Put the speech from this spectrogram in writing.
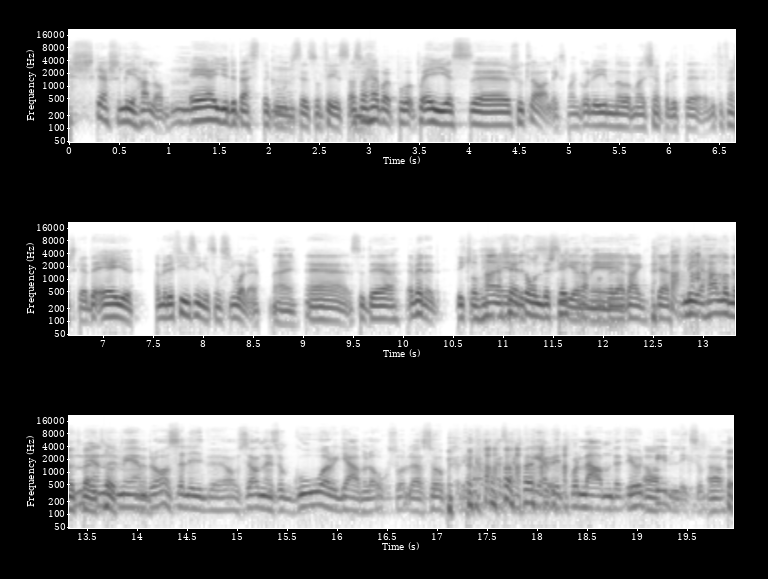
färska geléhallon är ju det bästa godiset som finns. Alltså här bara på, på Ejes eh, choklad, liksom. man går in och man köper lite, lite färska. Det är ju, ja, men det finns inget som slår det. Nej. Eh, så det, jag vet inte, det, De det kanske är är ett ålderstecken att man börjar ranka geléhallonet väldigt Men högt. med en bra salivavsöndring så går gamla också att lösa upp. Det är ganska trevligt på landet. Det hör till liksom. Ja. Det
